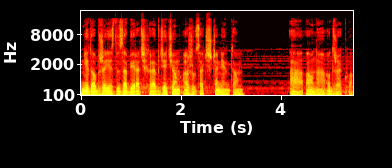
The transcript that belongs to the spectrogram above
Niedobrze jest zabierać chleb dzieciom, a rzucać szczeniętom. A ona odrzekła:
